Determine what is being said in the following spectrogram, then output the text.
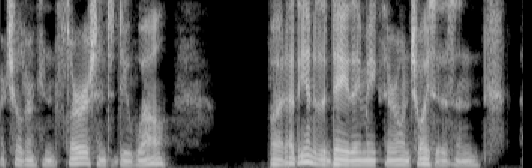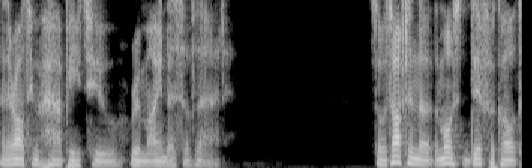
our children can flourish and to do well. But at the end of the day, they make their own choices, and, and they're all too happy to remind us of that. So it's often the, the most difficult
